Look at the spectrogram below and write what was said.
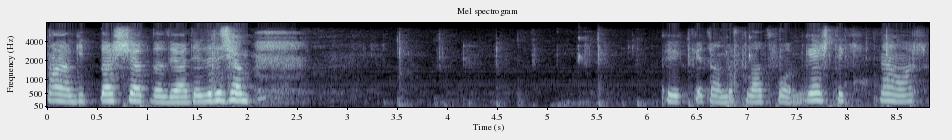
Ha gitti aşağı atladı ya delireceğim. On the platform. Geçtik. Ne var?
